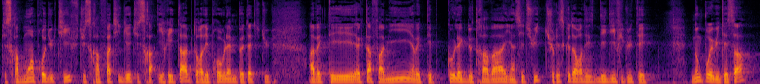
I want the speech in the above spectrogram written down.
Tu seras moins productif, tu seras fatigué, tu seras irritable, tu auras des problèmes peut-être tu, avec, ta famille, avec tes collègues de travail, et ainsi de suite. Tu risques d'avoir des, des difficultés. Donc pour éviter ça,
